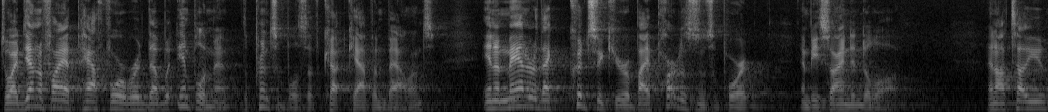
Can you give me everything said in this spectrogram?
to identify a path forward that would implement the principles of cut, cap, and balance in a manner that could secure bipartisan support and be signed into law. And I'll tell you,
